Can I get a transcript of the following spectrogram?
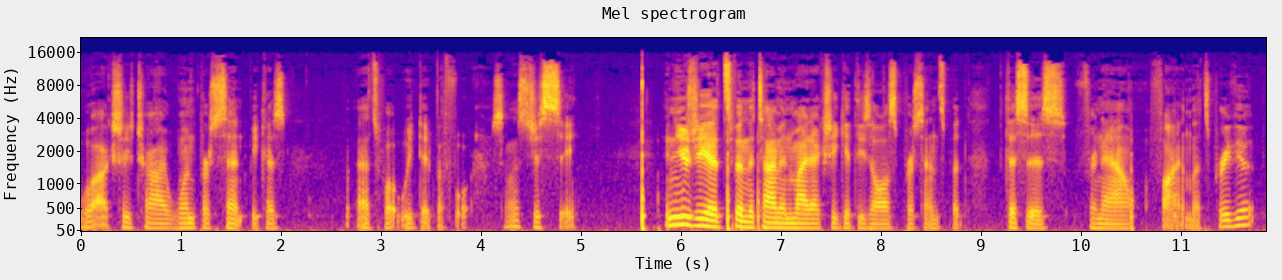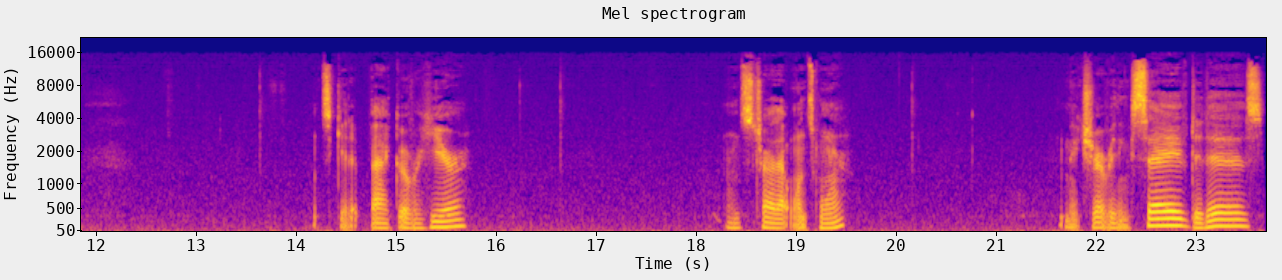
we'll actually try 1% because that's what we did before. So let's just see. And usually I'd spend the time and might actually get these all as percents, but this is, for now, fine. Let's preview it. Let's get it back over here. Let's try that once more. Make sure everything's saved. It is.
